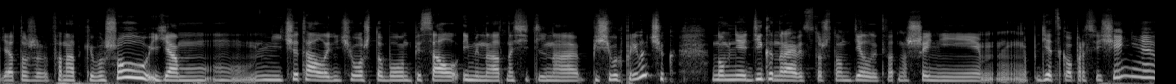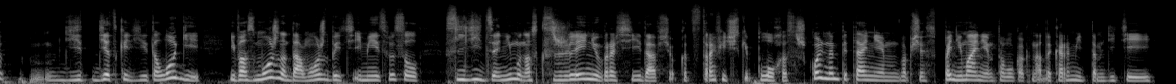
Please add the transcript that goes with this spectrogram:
я тоже фанатка его шоу, я не читала ничего, чтобы он писал именно относительно пищевых привычек, но мне дико нравится то, что он делает в отношении детского просвещения, детской диетологии, и, возможно, да, может быть, имеет смысл следить за ним. У нас, к сожалению, в России, да, все катастрофически плохо со школьным питанием, вообще с пониманием того, как надо кормить там детей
